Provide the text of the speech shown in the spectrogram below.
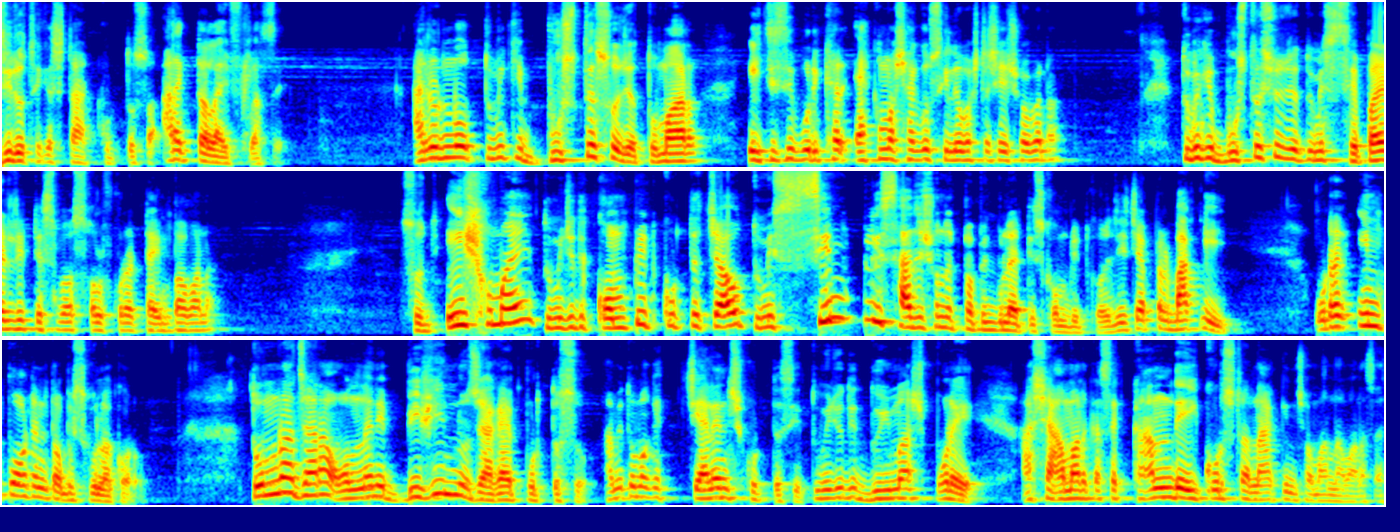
জিরো থেকে স্টার্ট করতেছো আরেকটা লাইফ ক্লাসে আই ডোন্ট নো তুমি কি বুঝতেছো যে তোমার এইচএসসি পরীক্ষার এক মাস আগেও সিলেবাসটা শেষ হবে না? তুমি কি বুঝতেছো যে তুমি সেপারেটলি টেস্ট পেপার সলভ করার টাইম পাবা না? সো এই সময় তুমি যদি কমপ্লিট করতে চাও, তুমি সিম্পলি সাজেশনের টপিকগুলো অ্যাটলিস্ট কমপ্লিট করো। যে চ্যাপ্টার বাকি, ওটার ইম্পর্টেন্ট টপিকসগুলো করো। তোমরা যারা অনলাইনে বিভিন্ন জায়গায় পড়তেছো, আমি তোমাকে চ্যালেঞ্জ করতেছি, তুমি যদি দুই মাস পরে আসে আমার কাছে কান্দে এই কোর্সটা না কিনছো, আমার নাম আছে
